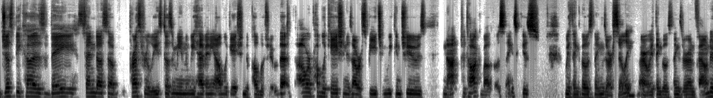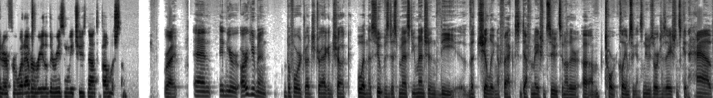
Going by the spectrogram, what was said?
just because they send us a press release doesn't mean that we have any obligation to publish it. That our publication is our speech, and we can choose not to talk about those things because we think those things are silly, or we think those things are unfounded, or for whatever other reason we choose not to publish them. Right. And in your argument before Judge Draganchuk, when the suit was dismissed, you mentioned the the chilling effect defamation suits and other um, tort claims against news organizations can have.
